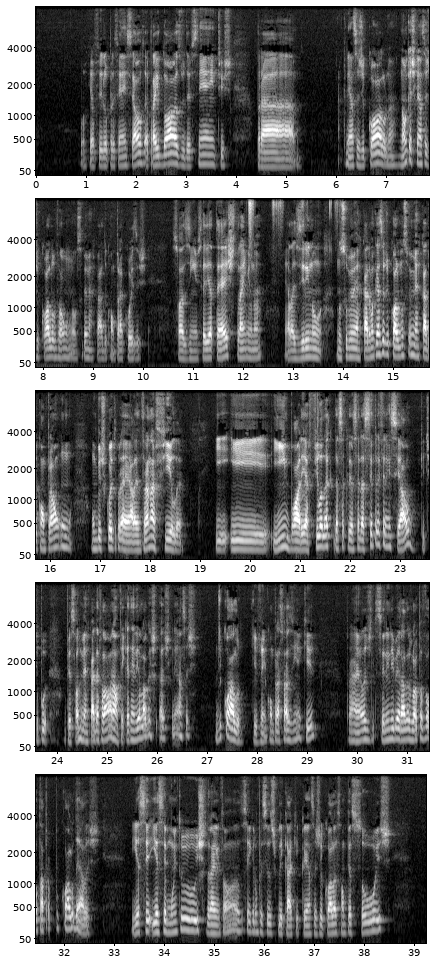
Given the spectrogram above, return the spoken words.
Porque a fila preferencial é para idosos, deficientes, para crianças de colo, né? Não que as crianças de colo vão no supermercado comprar coisas sozinhas, seria até estranho, né? Elas irem no, no supermercado, uma criança de colo no supermercado comprar um, um biscoito para ela, entrar na fila e, e, e, ir embora, e a fila da, dessa criança ainda ser preferencial, que tipo, o pessoal do mercado vai falar, oh, não, tem que atender logo as, as crianças de colo, que vêm comprar sozinha aqui, para elas serem liberadas logo para voltar para o colo delas. Ia ser, ia ser muito estranho, então eu sei que não preciso explicar que crianças de colo são pessoas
